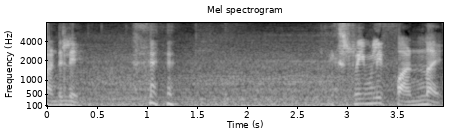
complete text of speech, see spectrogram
കണ്ടില്ലേ? എക്സ്ട്രീംലി ഫണ്ണായി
